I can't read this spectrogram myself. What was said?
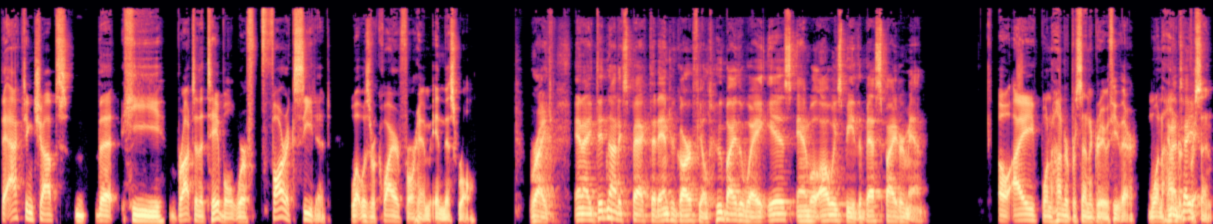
the acting chops that he brought to the table were far exceeded what was required for him in this role. Right. And I did not expect that Andrew Garfield, who, by the way, is and will always be the best Spider Man. Oh, I 100% agree with you there. 100%.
